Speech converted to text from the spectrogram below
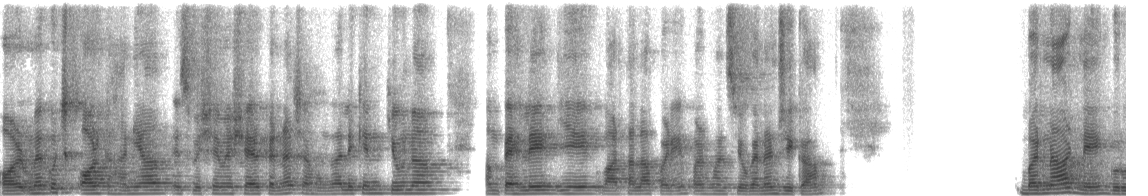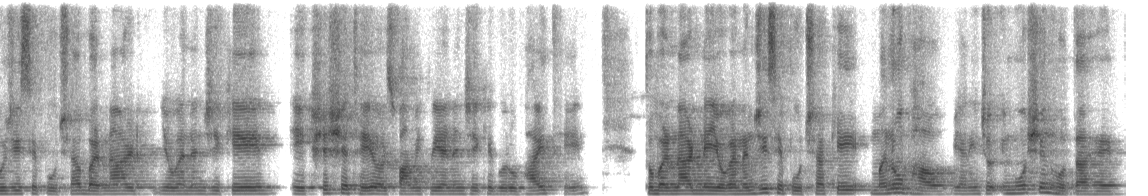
और मैं कुछ और कहानियाँ इस विषय में शेयर करना चाहूँगा, लेकिन क्यों ना हम पहले ये वार्तालाप पढ़ें परमहंस योगानंद जी का। बर्नार्ड ने गुरुजी से पूछा, बर्नार्ड, योगानंद जी के एक शिष्य थे और स्वामी क्रियानंद जी के गुरु भाई थे। तो बर्नार्ड ने योगानंद जी से पूछा कि मनोभाव, यानी जो इमोशन होता है,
